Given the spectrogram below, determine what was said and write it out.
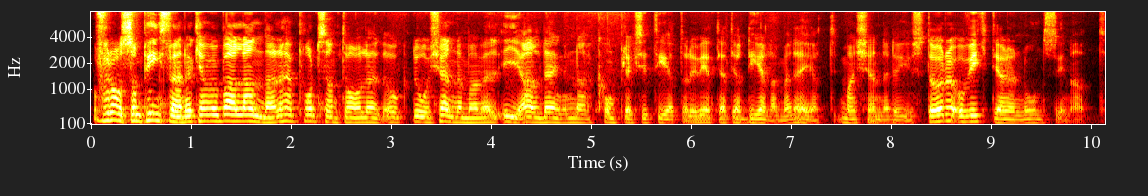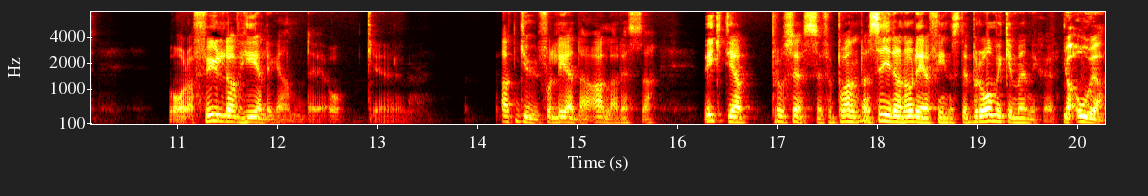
Och för oss som pingstvänner kan vi bara landa det här poddsamtalet och då känner man väl i all denna komplexitet och det vet jag att jag delar med dig att man känner det ju större och viktigare än någonsin att vara fylld av heligande och eh, att Gud får leda alla dessa viktiga processer för på andra sidan av det finns det bra mycket människor. Ja, oh ja.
